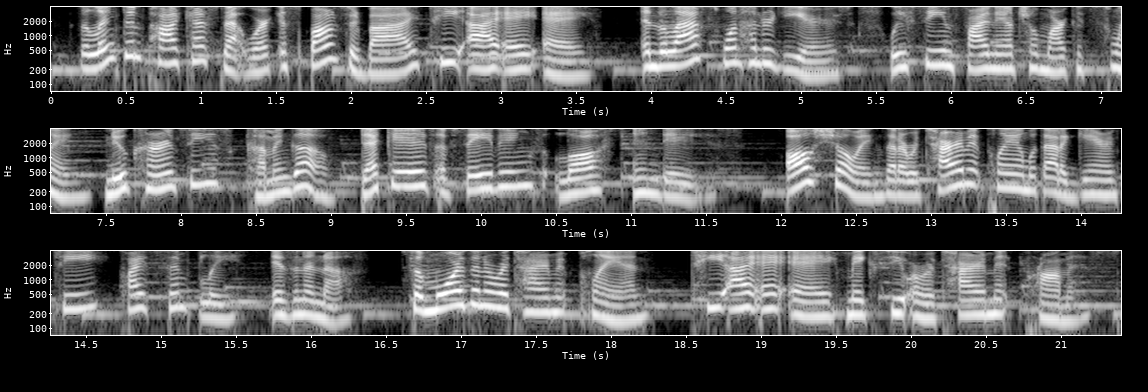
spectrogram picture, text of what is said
The LinkedIn Podcast Network is sponsored by TIAA. In the last 100 years, we've seen financial markets swing, new currencies come and go, decades of savings lost in days all showing that a retirement plan without a guarantee, quite simply, isn't enough. So, more than a retirement plan, TIAA makes you a retirement promise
